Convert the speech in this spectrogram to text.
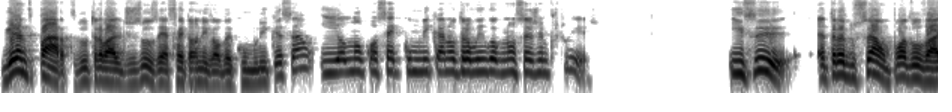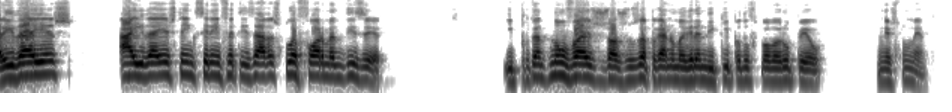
Grande parte do trabalho de Jesus é feito ao nível da comunicação e ele não consegue comunicar noutra língua que não seja em português. E se a tradução pode levar ideias, há ideias que têm que ser enfatizadas pela forma de dizer. E, portanto, não vejo Jorge Jesus a pegar numa grande equipa do futebol europeu neste momento.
